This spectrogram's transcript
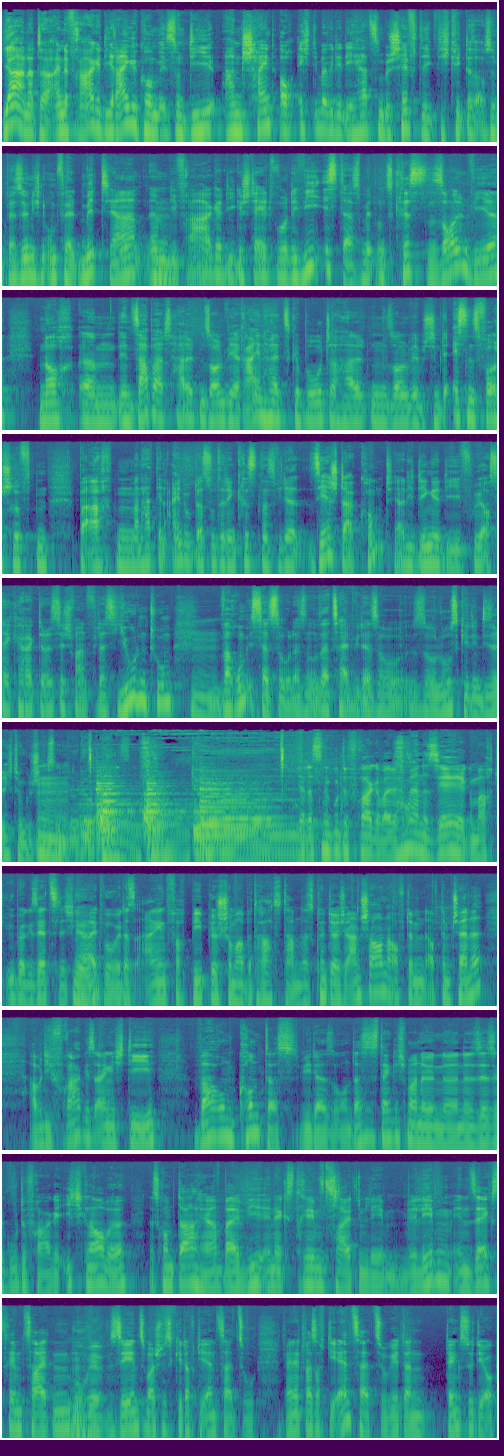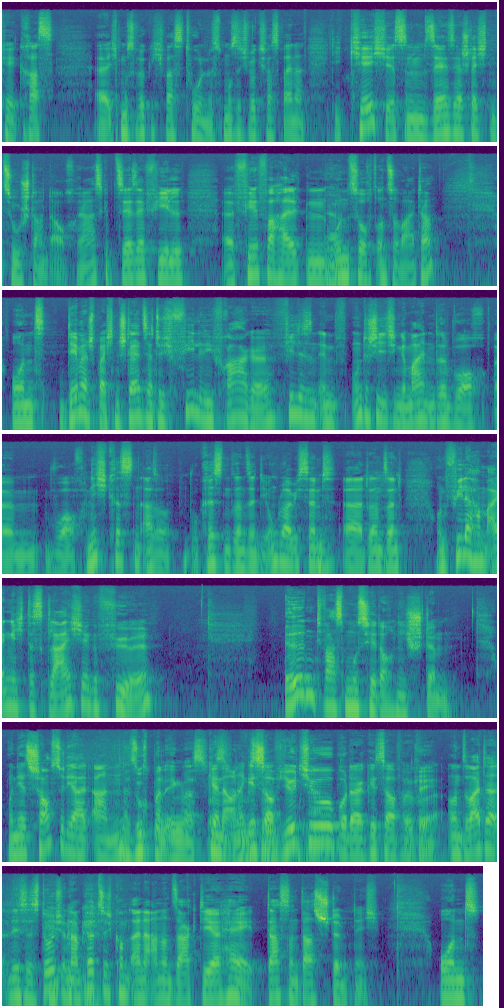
Ja, Natta, eine Frage, die reingekommen ist und die anscheinend auch echt immer wieder die Herzen beschäftigt. Ich kriege das aus dem persönlichen Umfeld mit, ja. Ähm, mhm. Die Frage, die gestellt wurde, wie ist das mit uns Christen? Sollen wir noch ähm, den Sabbat halten? Sollen wir Reinheitsgebote halten? Sollen wir bestimmte Essensvorschriften beachten? Man hat den Eindruck, dass unter den Christen das wieder sehr stark kommt, ja. Die Dinge, die früher auch sehr charakteristisch waren für das Judentum. Mhm. Warum ist das so, dass in unserer Zeit wieder so, so losgeht, in diese Richtung geschossen mhm. wird? Ja, das ist eine gute Frage, weil wir haben ja eine Serie gemacht über Gesetzlichkeit, ja. wo wir das einfach biblisch schon mal betrachtet haben. Das könnt ihr euch anschauen auf dem, auf dem Channel. Aber die Frage ist eigentlich die, warum kommt das wieder so? Und das ist, denke ich mal, eine, eine sehr, sehr gute Frage. Ich glaube, das kommt daher, weil wir in extremen Zeiten leben. Wir leben in sehr extremen Zeiten, wo mhm. wir sehen zum Beispiel, es geht auf die Endzeit zu. Wenn etwas auf die Endzeit zugeht, dann denkst du dir, okay, krass, äh, ich muss wirklich was tun, es muss sich wirklich was verändern. Die Kirche ist in einem sehr, sehr schlechten Zustand auch. Ja? Es gibt sehr, sehr viel äh, Fehlverhalten, ja. Unzucht und so weiter. Und dementsprechend stellen sich natürlich viele die Frage, viele sind in unterschiedlichen Gemeinden drin, wo auch, ähm, wo auch Nicht-Christen, also wo Christen drin sind, die ungläubig sind, mhm. äh, drin sind. Und viele haben eigentlich das gleiche Gefühl, irgendwas muss hier doch nicht stimmen. Und jetzt schaust du dir halt an. Da sucht man irgendwas. Genau, dann gehst du auf YouTube ja. oder gehst du auf okay. und so weiter, liest es durch und dann plötzlich kommt einer an und sagt dir, hey, das und das stimmt nicht. Und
